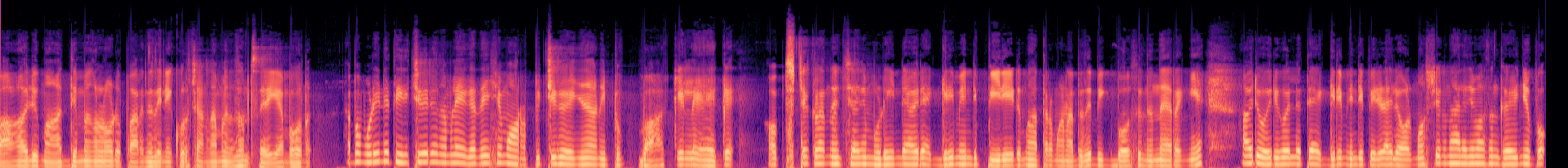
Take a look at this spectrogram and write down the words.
ബാലു മാധ്യമങ്ങളോട് പറഞ്ഞതിനെക്കുറിച്ചാണ് നമ്മൾ ഇന്ന് സംസാരിക്കാൻ പോകുന്നത്. അപ്പോൾ മുടിയന്റെ തിരിച്ചുവരവ് നമ്മൾ ഏകദേശം ഉറപ്പിച്ചു കഴിഞ്ഞതാണ് ഇപ്പോൾ ബാക്കിയുള്ള ഏക ഒബ്സ്റ്റക്കിൾ എന്ന് വെച്ചാൽ മുടിയന്റെ ആ ഒരു അഗ്രിമെന്റ് പീരീഡ് മാത്രമാണ്. അതായത് ബിഗ് ബോസിൽ നിന്ന് ഇറങ്ങിയ ആ ഒരു ഒരു കൊല്ലത്തെ അഗ്രിമെന്റ് പീരീഡ് അതിൽ ഓൾമോസ്റ്റ് ഒരു നാലഞ്ച് മാസം കഴിഞ്ഞപ്പോൾ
